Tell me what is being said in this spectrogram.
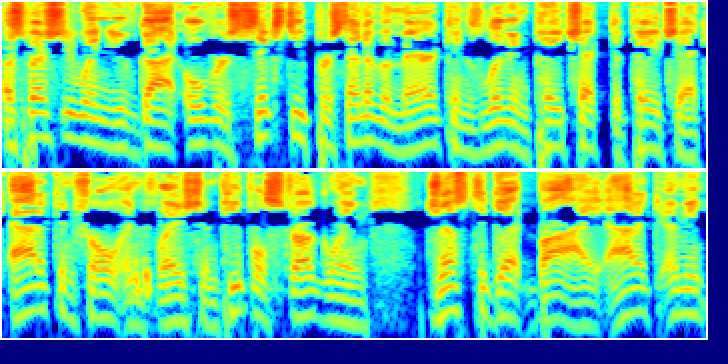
especially when you've got over 60% of Americans living paycheck to paycheck, out of control inflation, people struggling just to get by, out of, I mean,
